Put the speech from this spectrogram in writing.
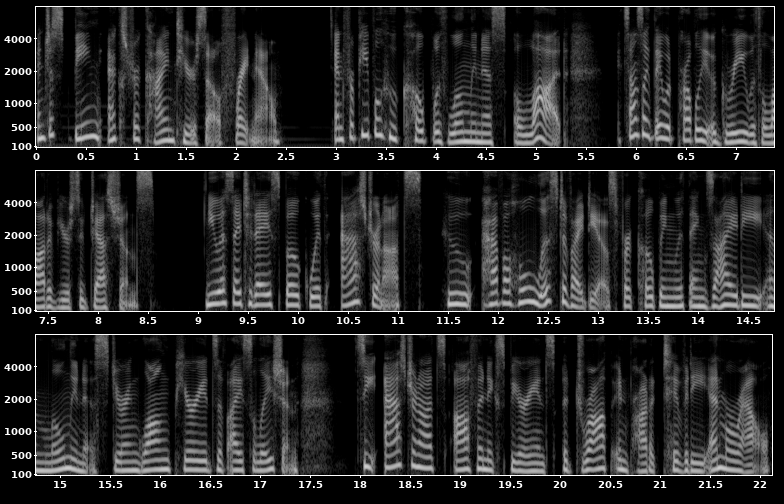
and just being extra kind to yourself right now. And for people who cope with loneliness a lot, it sounds like they would probably agree with a lot of your suggestions. USA Today spoke with astronauts who have a whole list of ideas for coping with anxiety and loneliness during long periods of isolation, See, astronauts often experience a drop in productivity and morale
